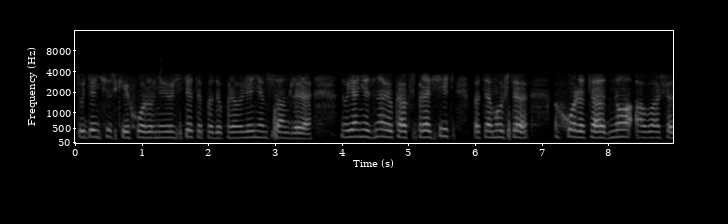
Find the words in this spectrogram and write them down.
студенческий хор университета под управлением Сандлера. Но я не знаю, как спросить, потому что хор это одно, а ваше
